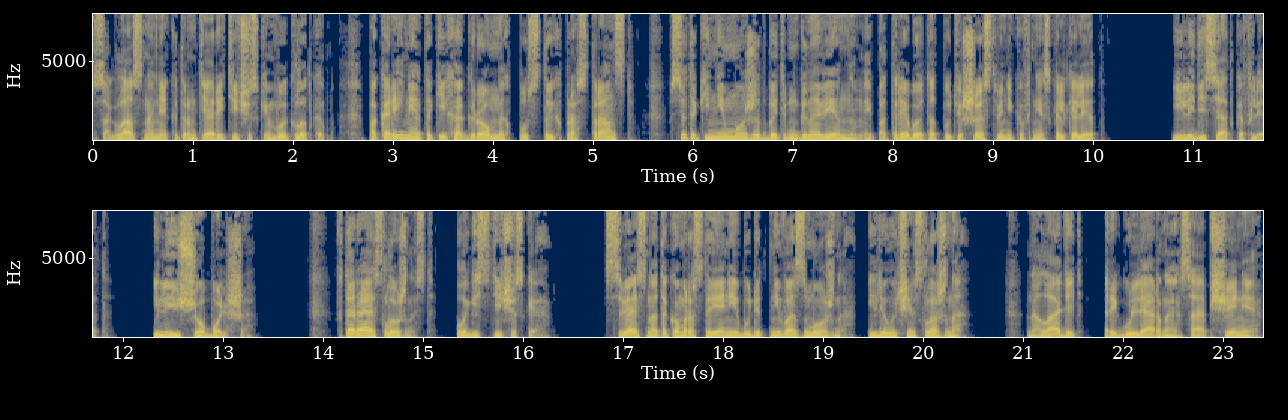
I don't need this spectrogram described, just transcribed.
Согласно некоторым теоретическим выкладкам, покорение таких огромных пустых пространств все-таки не может быть мгновенным и потребует от путешественников несколько лет. Или десятков лет. Или еще больше. Вторая сложность — логистическая. Связь на таком расстоянии будет невозможна или очень сложна. Наладить регулярное сообщение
